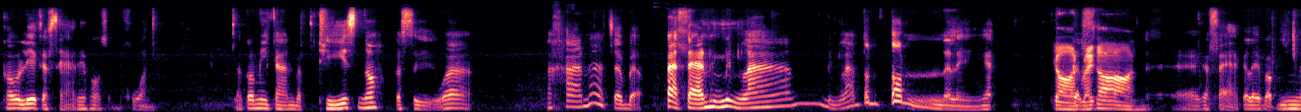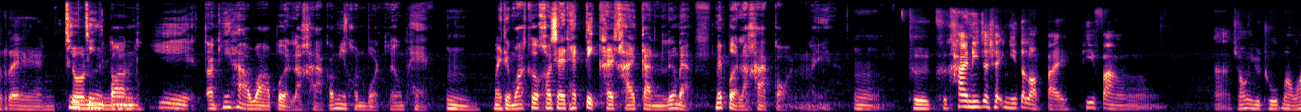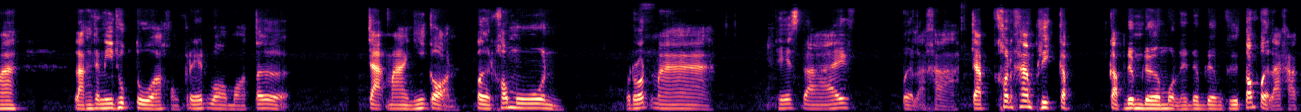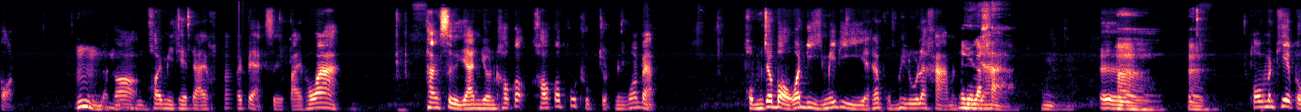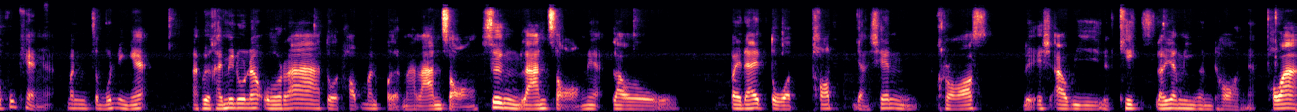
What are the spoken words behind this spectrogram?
ก็เรียกกระแสได้พอสมควร แล้วก็มีการแบบทีสเนาะกระสือว่า ราคาน่าจะแบบแปดแสนถึงหนึ่งล้านหนึ่งล้านต้นๆอะไรอย่างเงี้ยหยอดไว้ก่อนเออ กระแสก็เลยแบบยิ่งแรงจริงๆตอนที่ตอนที่ฮาวาเปิดราคาก็มีคนบ่นเรื่องแพงอืมหมายถึงว่าคือเขาใช้แท็กติกคล้ายๆ กันเรื่องแบบ ไม่เปิดราคาก่อนอะไรอย่างเงี้ยอืมคือคือค่ายนี้จะใช้อย่างนี้ตลอดไปที่ฟังอ่าช่อง YouTube มาว่า หลังจากนี้ทุกตัวของ Great Wall Motor จะมาอย่างนี้ก่อน เปิดข้อมูล รถมา Test Drive เปิดราคา จะค่อนข้างพลิกกับกับเดิมๆหมดเลยเดิมๆ คือต้องเปิดราคาก่อนอืม แล้วก็ค่อยมี test drive ค่อยแปลกสื่อไป เพราะว่าทางสื่อยานยนต์เขาก็เขาก็พูดถูกจุดหนึ่งว่าแบบ ผมจะบอกว่าดีไม่ดีอะถ้าผมไม่รู้ราคามันไม่รู้ราคาพูดยากอืมเออเออเออเพราะมันเทียบกับคู่แข่งอะมันสมมติอย่างเงี้ยอะเผื่อใครไม่รู้นะโอราตัวท็อปมันเปิดมาล้านสองซึ่งล้านสองเนี่ยเราไปได้ตัวท็อปอย่างเช่น Cross หรือ HRV หรือ Kicks แล้วยังมีเงินทอนเนี่ยเพราะว่า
